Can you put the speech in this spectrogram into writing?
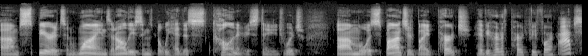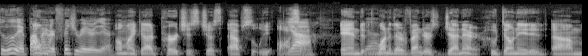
um, spirits and wines and all these things. But we had this culinary stage, which um, was sponsored by Pirch. Have you heard of Pirch before? Absolutely. I bought Oh my my- refrigerator there. Oh my God, Pirch is just absolutely awesome. Yeah. And Yeah. one of their vendors, Jenn-Air, who donated um,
